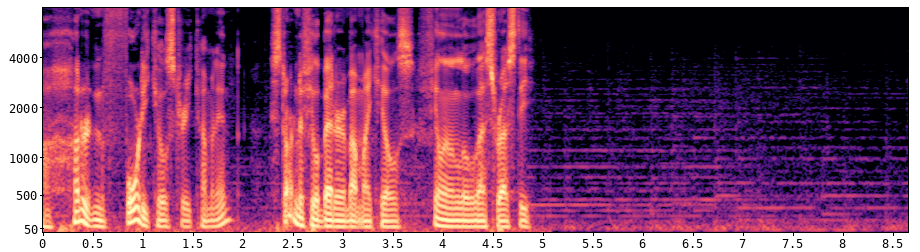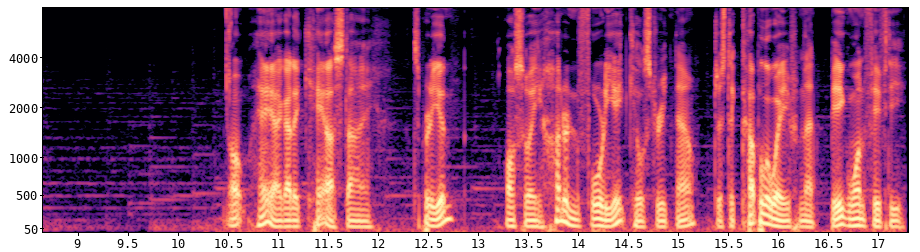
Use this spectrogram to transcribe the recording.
a 140 kill streak coming in. Starting to feel better about my kills. Feeling a little less rusty. Oh, hey, I got a Chaos die. That's pretty good. Also a 148 kill streak now. Just a couple away from that big 150.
